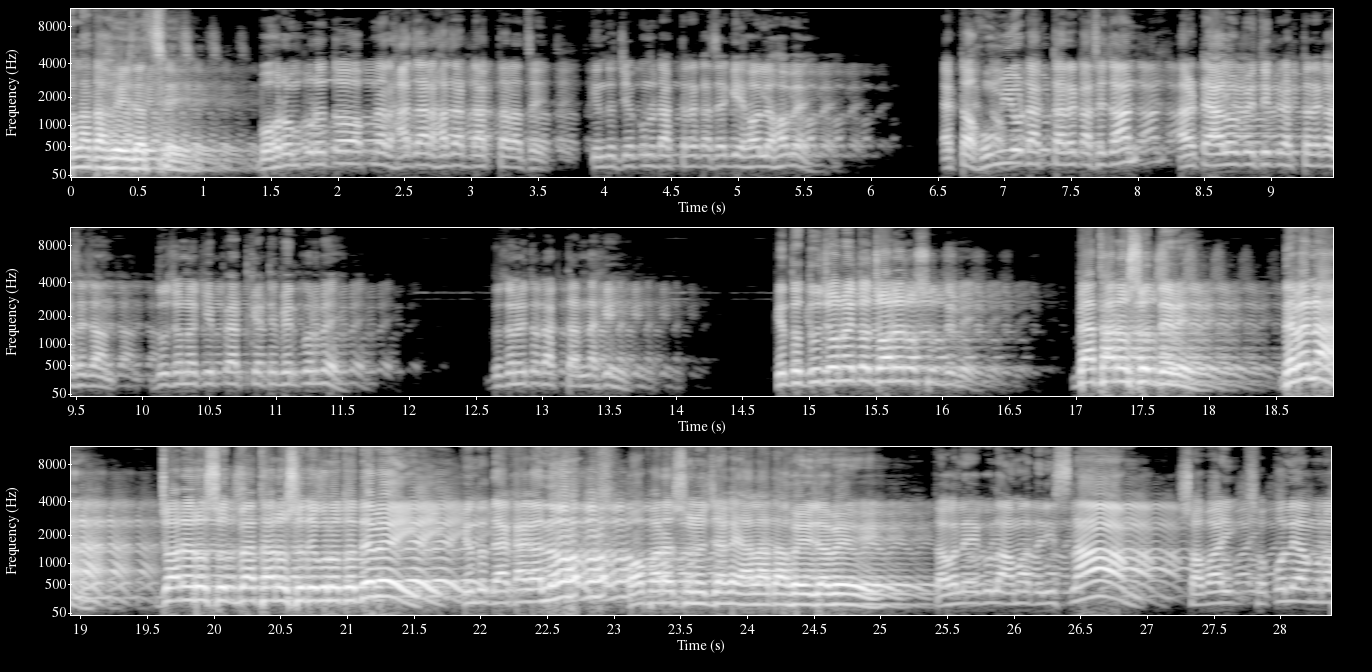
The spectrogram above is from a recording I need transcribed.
আলাদা হয়ে যাচ্ছে। বহরমপুরে তো আপনার হাজার হাজার ডাক্তার আছে কিন্তু যে কোনো ডাক্তারের কাছে গিয়ে হলে হবে। একটা হোমিও ডাক্তারের কাছে যান আর একটা অ্যালোপ্যাথিক ডাক্তারের কাছে যান। দুজনে কি পেট কেটে বের করবে? দুজনেই তো ডাক্তার নাকি? কিন্তু দুজনেই তো জ্বরের ওষুধ দেবে। ব্যথার ওষুধ দেবে। দেবে না? জ্বরের ওষুধ ব্যথার ওষুধ এগুলো তো দেবেই। কিন্তু দেখা গেল অপারেশনের জায়গায় আলাদা হয়ে যাবে। তাহলে এগুলো আমাদের ইসলাম। সবাই, সকলে আমরা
